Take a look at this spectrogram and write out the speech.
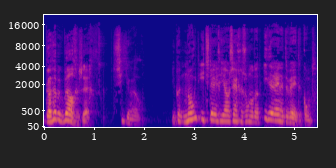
Dat heb ik wel gezegd. Zie je wel. Je kunt nooit iets tegen jou zeggen zonder dat iedereen het te weten komt.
